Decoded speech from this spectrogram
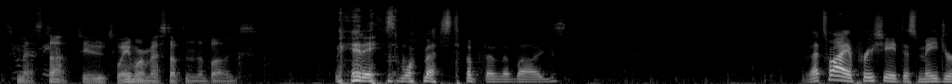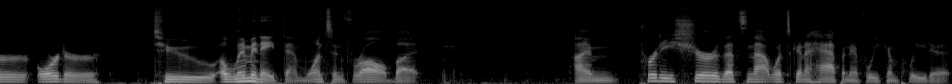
It's messed up, dude. It's way more messed up than the bugs. It is more messed up than the bugs. That's why I appreciate this major order to eliminate them once and for all, but I'm pretty sure that's not what's going to happen if we complete it.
